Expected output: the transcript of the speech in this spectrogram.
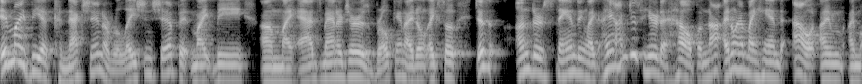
it might be a connection, a relationship. It might be um, my ads manager is broken. I don't like so just understanding like, hey, I'm just here to help. I'm not. I don't have my hand out. I'm I'm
